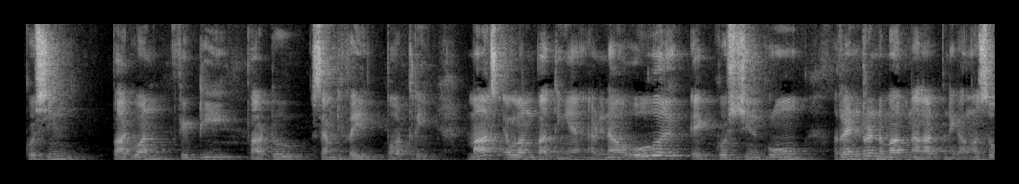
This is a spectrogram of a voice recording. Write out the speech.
கொஷின் part one fifty part two seventy five part three marks எவ்வளோன்னு பார்த்தீங்க அப்படின்னா ஒவ்வொரு கொஸ்டினுக்கும் ரெண்டு ரெண்டு மார்க் நான் அலாட் பண்ணியிருக்காங்க. ஸோ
